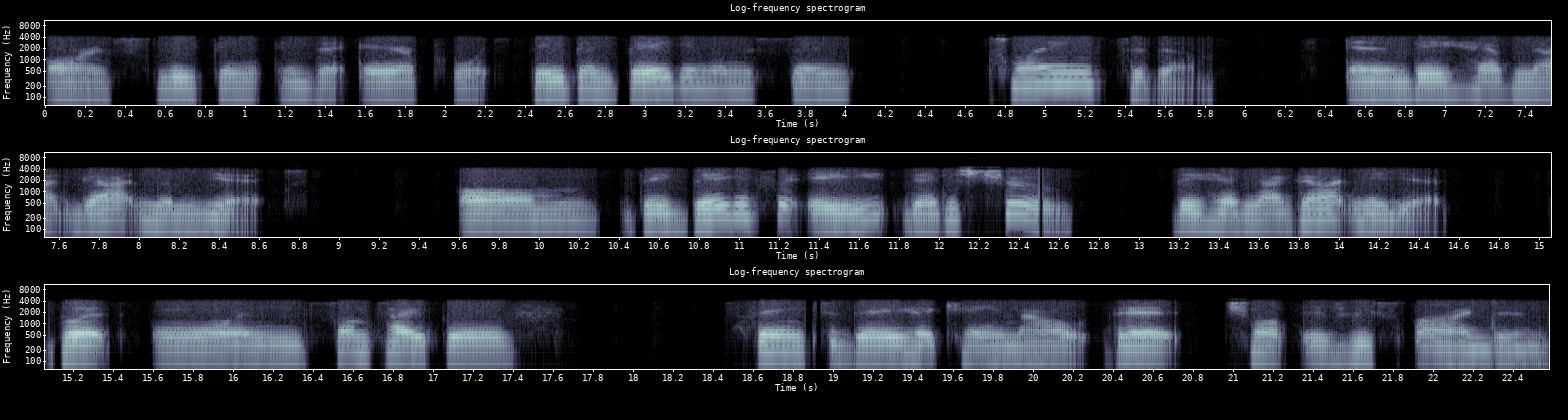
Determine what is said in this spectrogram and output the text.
are sleeping in the airports. They've been begging them to send planes to them, and they have not gotten them yet. Um, they begging for aid. That is true. They have not gotten it yet. But on some type of thing today had came out that Trump is responding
